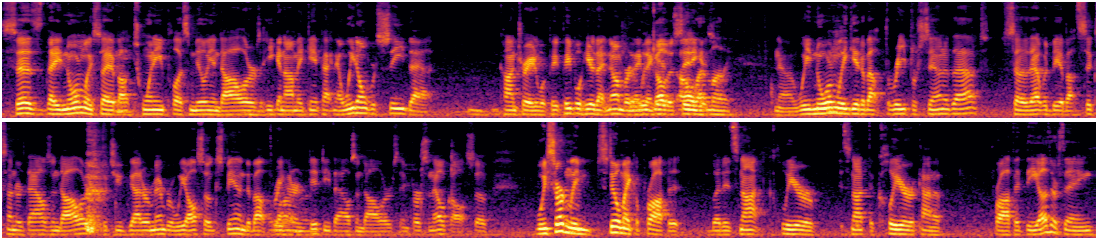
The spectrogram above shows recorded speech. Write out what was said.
Says, they normally say about twenty plus million dollars economic impact. Now, we don't receive that, contrary to what pe- people hear that number and they think, oh, the city All that gets. money. No, we normally get about three percent of that, so that would be about six hundred thousand dollars. But you've got to remember, we also expend about three hundred and fifty thousand dollars in personnel costs. So we certainly still make a profit, but it's not clear. It's not the clear kind of profit. The other thing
